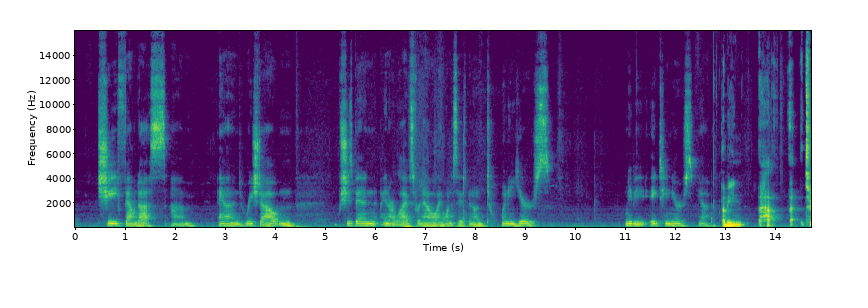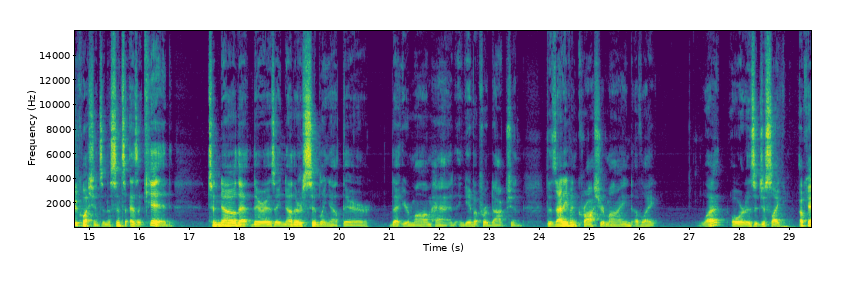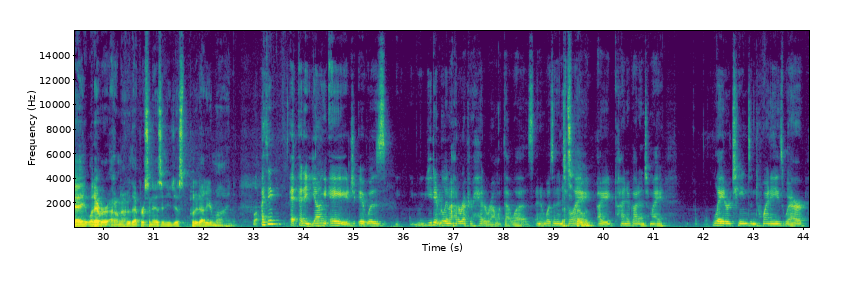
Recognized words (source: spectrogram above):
she found us um, and reached out and she's been in our lives for now, I want to say it's been on 20 years, maybe 18 years. Yeah. I mean, how, two questions in the sense as a kid to know that there is another sibling out there that your mom had and gave up for adoption. Does that even cross your mind of like what or is it just like okay, whatever, I don't know who that person is and you just put it out of your mind? Well, I think at, at a young age, it was you didn't really know how to wrap your head around what that was, and it wasn't until I. I kind of got into my later teens and twenties where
